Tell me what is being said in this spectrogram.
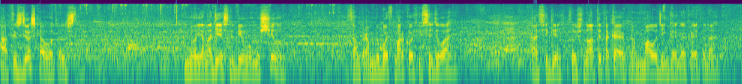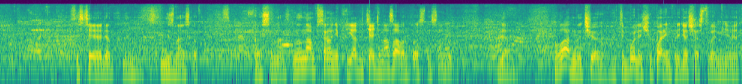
А ты ждешь кого-то или что? Ну, я надеюсь, любимого мужчину. Там прям любовь, морковь и все дела. Офигеть. Слушай, ну а ты такая прям молоденькая какая-то, да? То есть тебе лет, не знаю сколько. 18. Ну, нам все равно не... Я для тебя динозавр просто, на самом деле. Да. Ладно, что, тем более еще парень придет сейчас твой меня это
